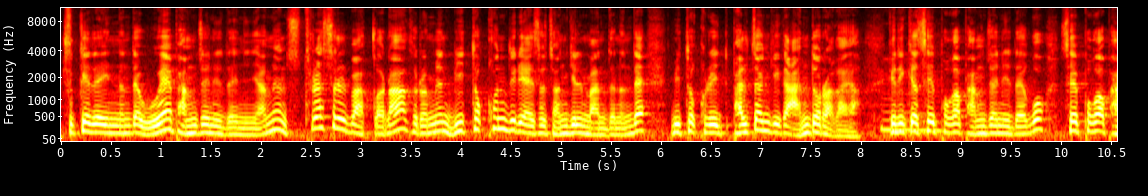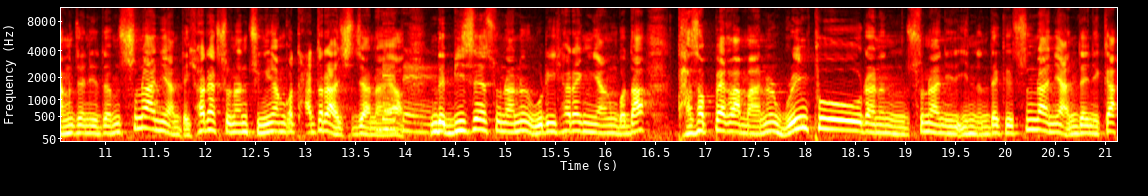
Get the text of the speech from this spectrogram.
죽게 돼 있는데 왜 방전이 되느냐면 스트레스를 받거나 그러면 미토콘드리아에서 전기를 만드는데 미토콘드리아 발전기가 안 돌아가요. 그러니까 세포가 방전이 되고 세포가 방전이 되면 순환이 안 돼. 혈액 순환 중요한 거 다들 아시잖아요. 네네. 근데 미세 순환은 우리 혈액량보다 다섯 배가 많은 림프라는 순환이 있는데 그 순환이 안 되니까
